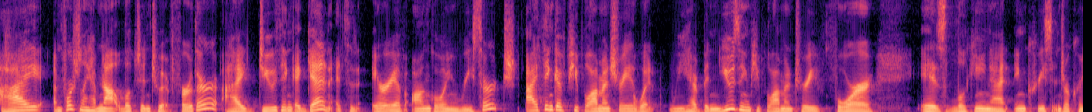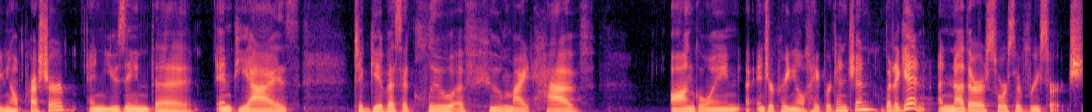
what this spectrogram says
I unfortunately have not looked into it further. I do think, again, it's an area of ongoing research. I think of pupillometry, what we have been using pupillometry for is looking at increased intracranial pressure and using the NPis to give us a clue of who might have ongoing intracranial hypertension. But again, another source of research.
